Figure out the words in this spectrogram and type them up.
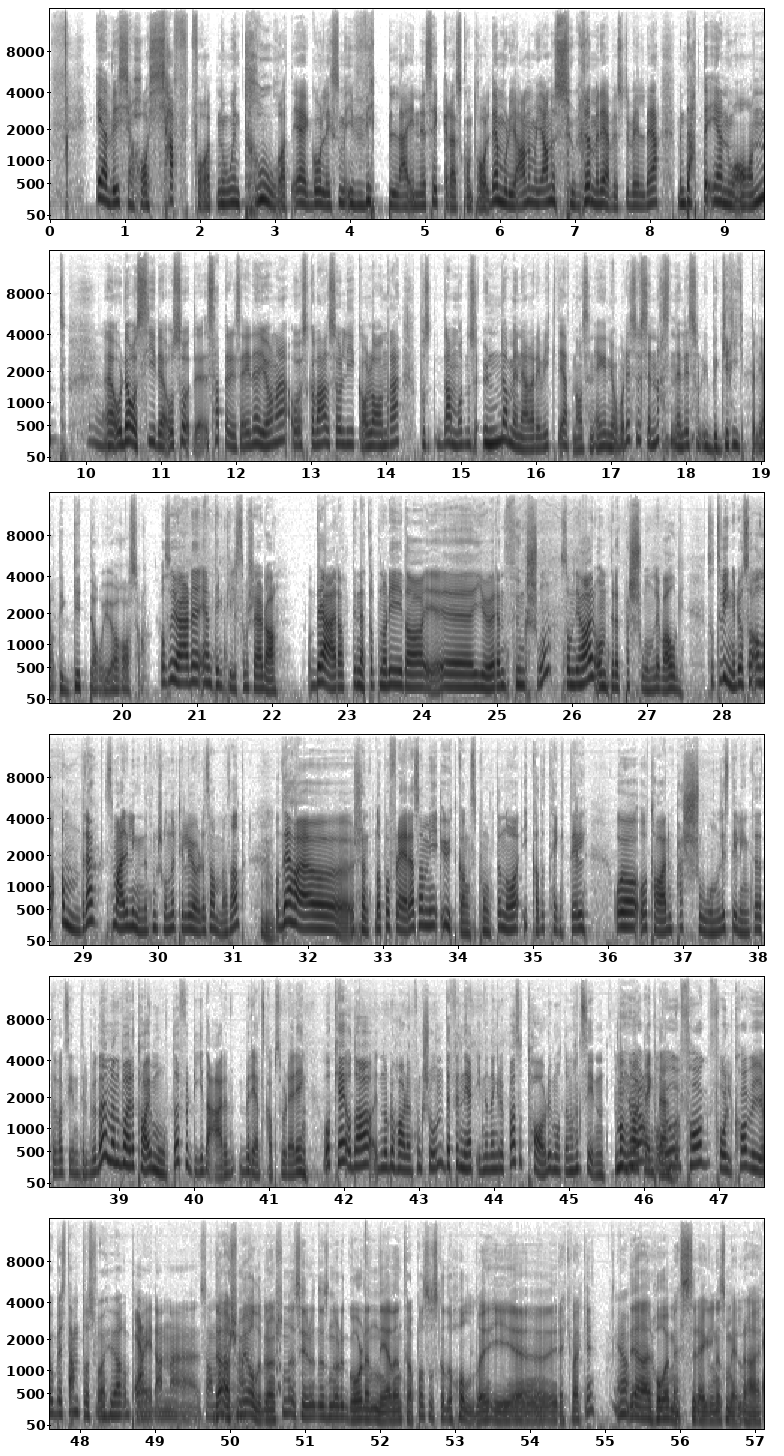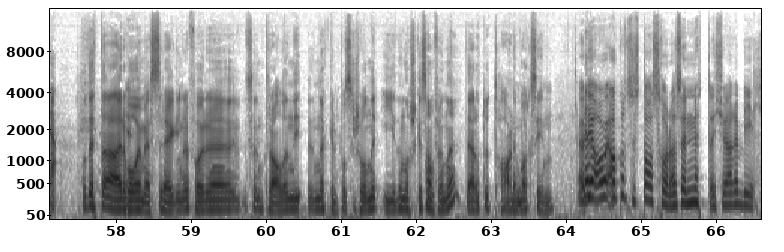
jeg vil ikke ha kjeft for at noen tror at jeg går liksom i VIP-leine sikkerhetskontroll. Det må du gjerne, må gjerne surre med det hvis du vil det, men dette er noe annet. Mm. Uh, og da å si det, og så setter de seg i det hjørnet og skal være så lik alle andre. På den måten så underminerer de viktigheten av sin egen jobb. Og det syns jeg nesten er litt sånn ubegripelig at de gidder å gjøre, altså. Og så er det en ting til som skjer da. Det er at de nettopp når de da uh, gjør en funksjon som de har, om til et personlig valg så tvinger de også alle andre som er i lignende funksjoner, til å gjøre det samme. Mm. Og det har jeg jo skjønt nå på flere som i utgangspunktet nå ikke hadde tenkt til å, å, ta en personlig stilling til dette vaksinetilbudet, men bare ta imot det fordi det er en beredskapsvurdering. Ok, og da, Når du har den funksjonen definert inn i den gruppa, så tar du imot den vaksinen. Mange har tenkt det. Fagfolk har vi jo bestemt oss for å høre på ja. i denne sammenhengen. Det er som i oljebransjen. Sier du, når du går den ned den trappa, så skal du holde i uh, rekkverket. Ja. Det er HMS-reglene som gjelder her. Ja. Og dette er HMS-reglene for uh, sentrale nøkkelposisjoner i det norske samfunnet. Det er at du tar den vaksinen. Ja, det er akkurat som statsråder som er nødt til å kjøre bil.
